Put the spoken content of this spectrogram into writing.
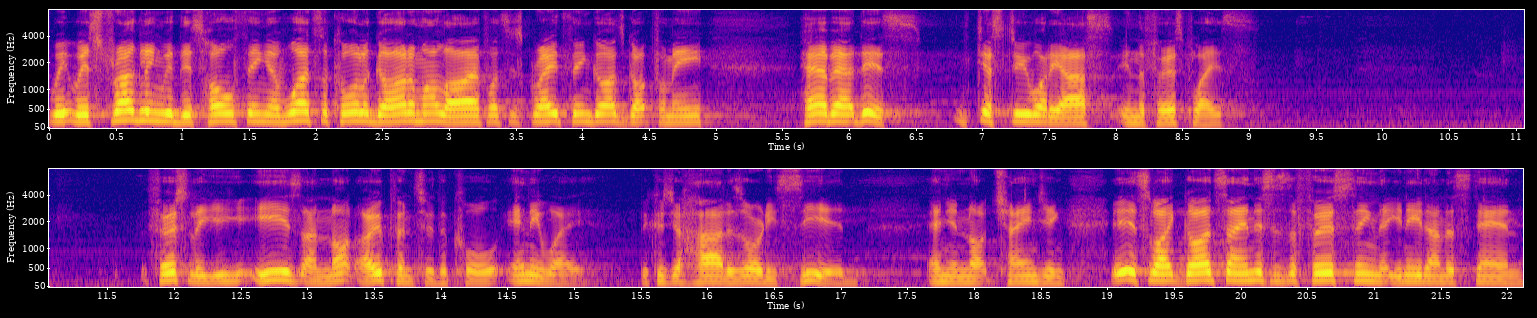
we, we're struggling with this whole thing of what's the call of God in my life? What's this great thing God's got for me? How about this? Just do what He asks in the first place. Firstly, your ears are not open to the call anyway because your heart is already seared and you're not changing. It's like God saying, This is the first thing that you need to understand.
